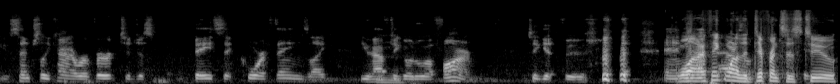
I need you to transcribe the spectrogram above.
you essentially kind of revert to just basic core things like you have to Mhm. go to a farm to get food. and Well, I think one of the differences too,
